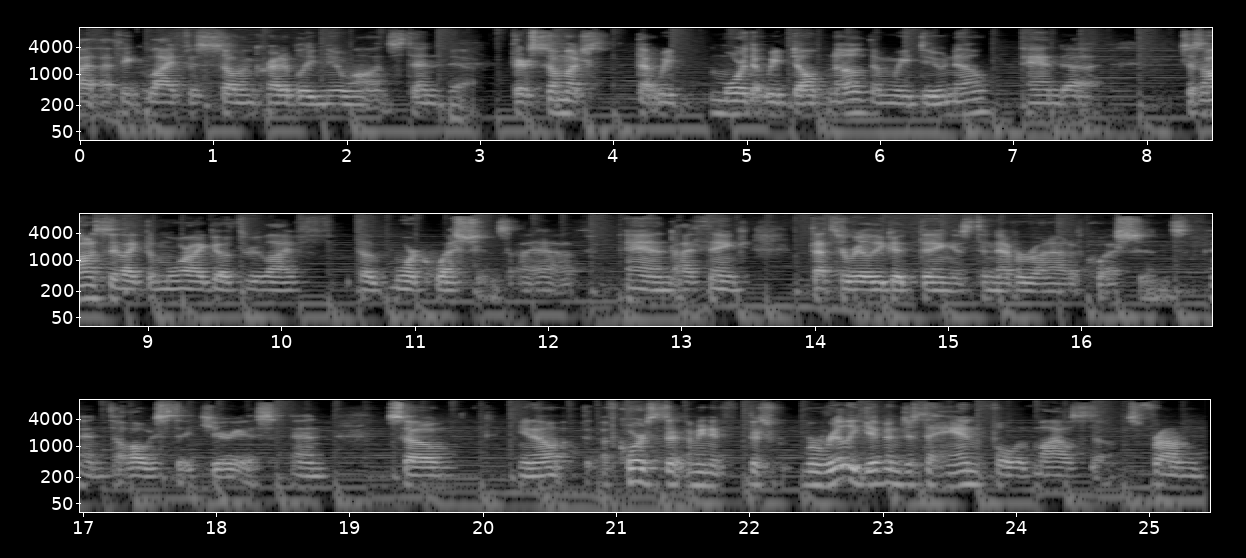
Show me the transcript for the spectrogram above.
I, I think life is so incredibly nuanced, and Yeah. there's so much that we more that we don't know than we do know, and uh, just honestly, like the more I go through life, the more questions I have, and I think that's a really good thing is to never run out of questions and to always stay curious, and so. You know, of course, there, I mean, if there's, we're really given just a handful of milestones from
